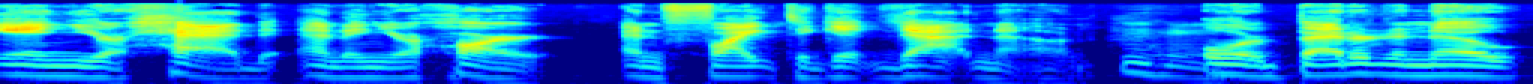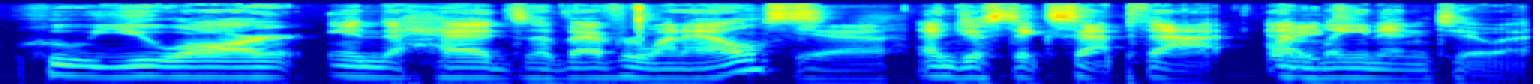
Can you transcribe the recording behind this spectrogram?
in your head and in your heart and fight to get that known, Mm-hmm. or better to know who you are in the heads of everyone else, Yeah. and just accept that and Right. lean into it.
